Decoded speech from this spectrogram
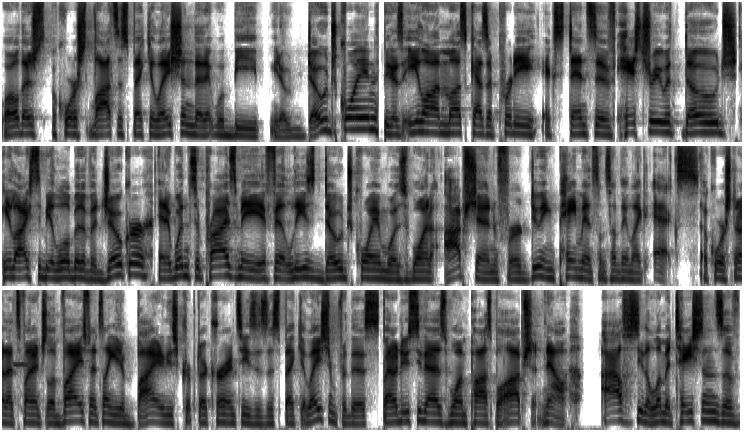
Well, there's of course lots of speculation that it would be, you know, Dogecoin because Elon Musk has a pretty extensive history with Doge. He likes to be a little bit of a joker, and it wouldn't surprise me if at least Dogecoin was one option for doing payments on something like X. Of course, none of that's financial advice. I'm not telling you to buy any of these cryptocurrencies as a speculation for this, but I do see that as one possible option. Now, I also see the limitations of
